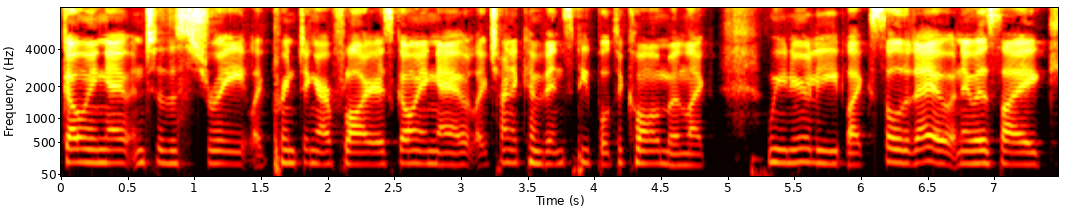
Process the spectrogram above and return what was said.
going out into the street, like printing our flyers, going out, like trying to convince people to come and like we nearly like sold it out. And it was like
